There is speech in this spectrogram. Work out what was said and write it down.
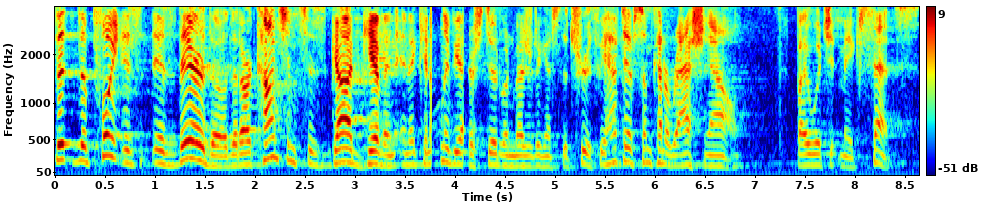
the, the point is, is there, though, that our conscience is God given and it can only be understood when measured against the truth. We have to have some kind of rationale by which it makes sense.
